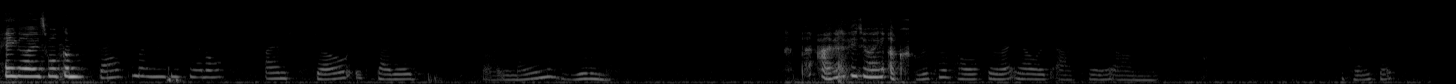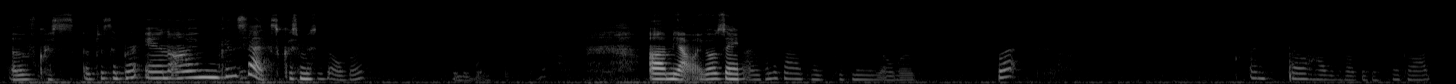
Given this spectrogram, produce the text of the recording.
Hey guys, welcome back to my YouTube channel. I'm so excited. Sorry, my room is really nice. But I'm gonna be doing a Christmas haul. So right now it's actually um the 26th of Chris of December, and I'm gonna say Christmas is over. Um, yeah, like I was saying, I'm kind of sad because Christmas is over, but I'm so happy about the gifts I got.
